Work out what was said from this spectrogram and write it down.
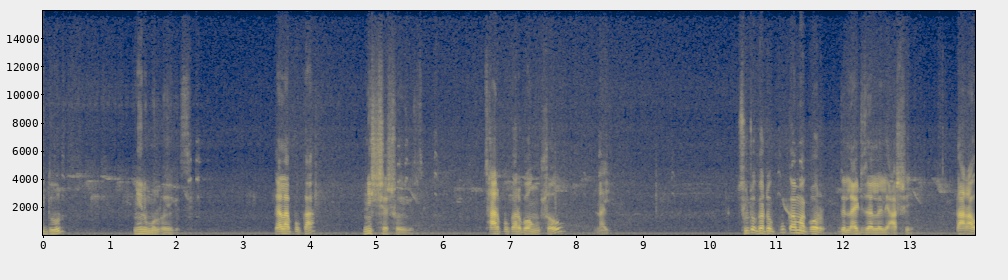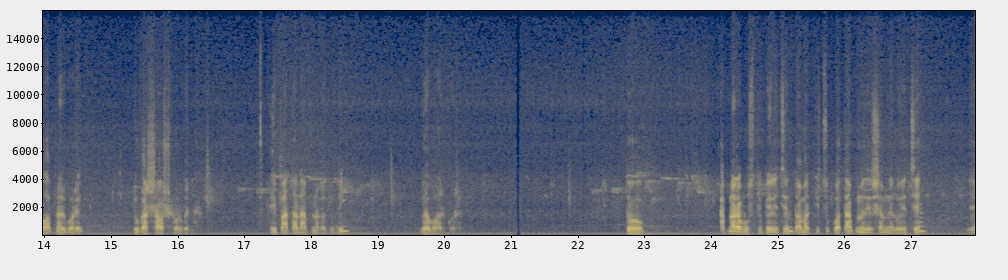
ইঁদুর নির্মূল হয়ে গেছে। তেলা পোকা নিঃশেষ হয়ে গেছে। ছাড় পোকার বংশও নাই। ছোটোখাটো পোকামাকড় যে লাইট জ্বালালে আসে, তারাও আপনার ঘরে ঢোকার সাহস করবে না। এই পাতাটা আপনারা যদি ব্যবহার করেন। তো আপনারা বুঝতে পেরেছেন, তো আমার কিছু কথা আপনাদের সামনে রয়েছে যে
